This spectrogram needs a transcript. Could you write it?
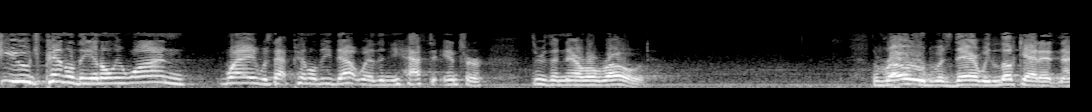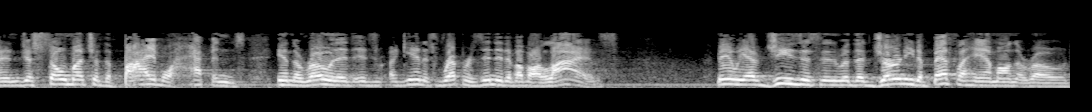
huge penalty, and only one way was that penalty dealt with, and you have to enter through the narrow road. The road was there. We look at it, and just so much of the Bible happens in the road. It, it's, again, it's representative of our lives. Man, we have Jesus with the journey to Bethlehem on the road.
